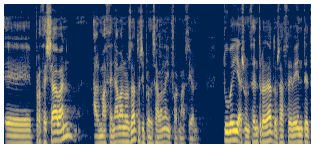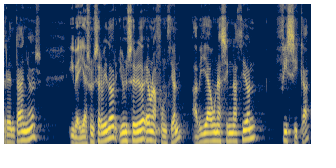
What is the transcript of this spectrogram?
eh, procesaban, almacenaban los datos y procesaban la información. Tú veías un centro de datos hace 20, 30 años Y veías un servidor y un servidor era una función. Había una asignación física,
